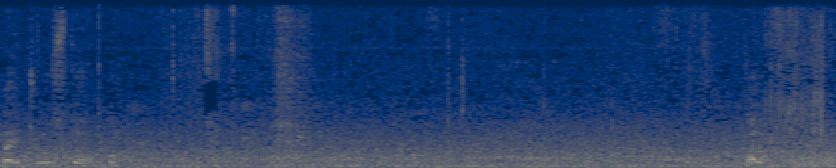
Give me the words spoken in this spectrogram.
Dai, giusto. Voilà.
